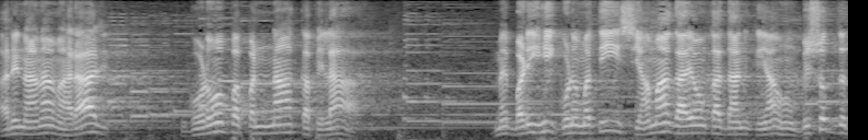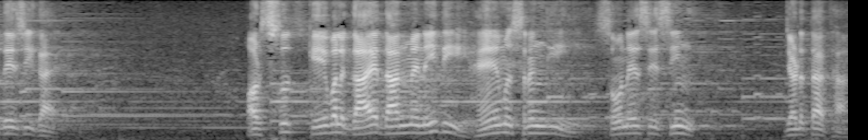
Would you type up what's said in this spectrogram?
अरे नाना महाराज गुणों पन्ना कपिला। मैं बड़ी ही गुणमती श्यामा गायों का दान किया हूँ, विशुद्ध देसी गाय। और केवल गाय दान में नहीं दी, हेम श्रृंगी, सोने से सिंह जड़ता था,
